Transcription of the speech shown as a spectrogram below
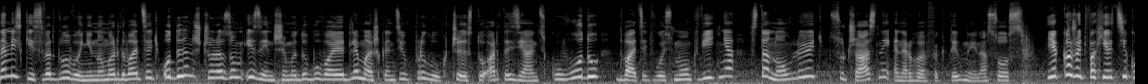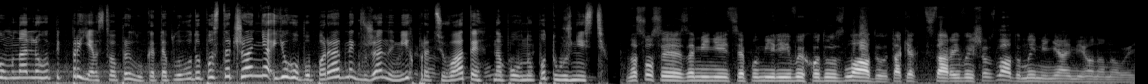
На міській свердловині номер 21, що разом із іншими добуває для мешканців прилук чисту артезіанську воду, 28 квітня встановлюють сучасний енергоефективний насос. Як кажуть фахівці комунального підприємства Прилуки тепловодопостачання, його попередник вже не міг працювати на повну потужність. Насоси замінюються по мірі виходу з ладу. Так як старий вийшов з ладу, ми міняємо його на новий.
